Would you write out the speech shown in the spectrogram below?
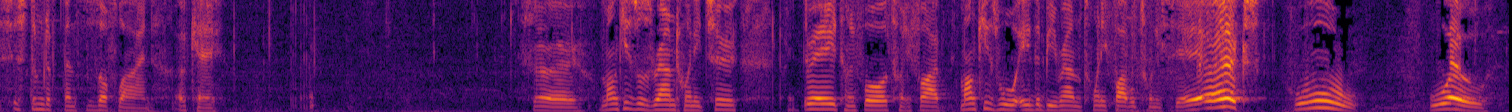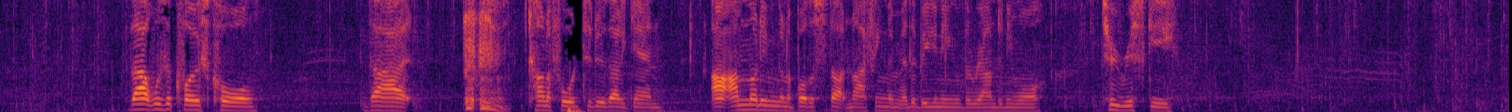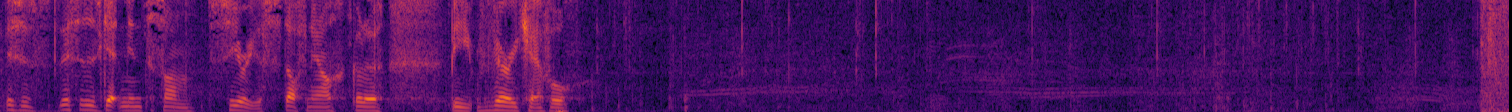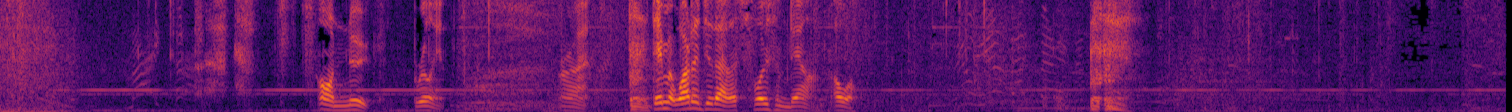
System defenses offline. Okay. So, monkeys was round 22, 23, 24, 25. Monkeys will either be round 25 or 26. Ooh. Whoa. That was a close call. That can't afford to do that again. I I'm not even going to bother start knifing them at the beginning of the round anymore. Too risky. This is this is getting into some serious stuff now. Gotta be very careful. Oh, nuke. Brilliant. Alright. Damn it, why did I do that? That slows them down. Oh well.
